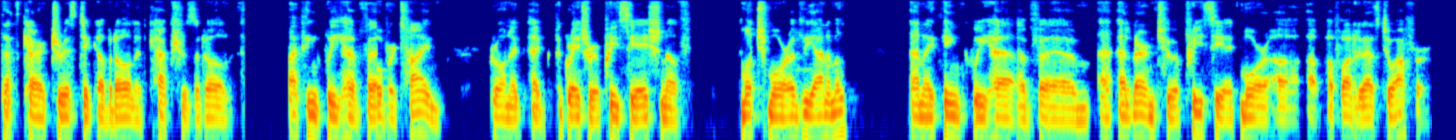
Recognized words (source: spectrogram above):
that's characteristic of it all. It captures it all. I think we have uh, over time grown a, a, a, greater appreciation of much more of the animal, and I think we have um, learned to appreciate more uh, of what it has to offer.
